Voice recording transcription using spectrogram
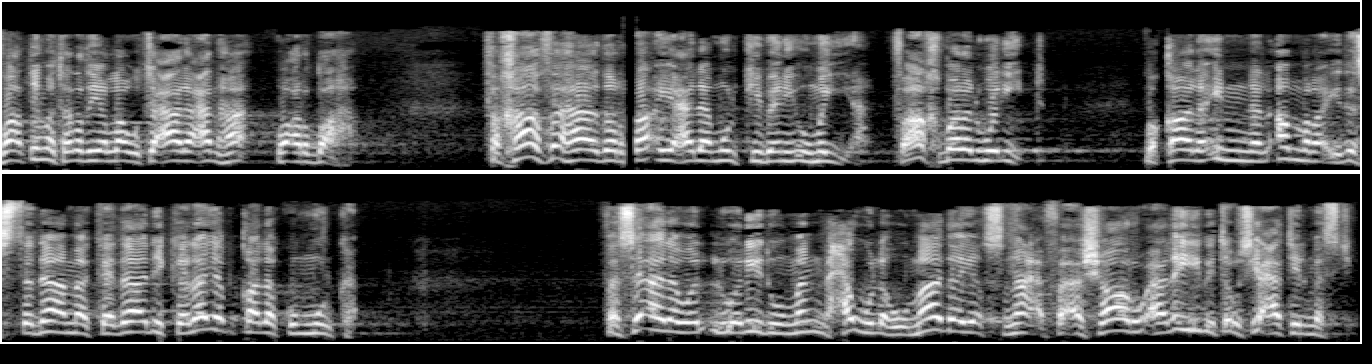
فاطمة رضي الله تعالى عنها وأرضاها. فخاف هذا الرأي على ملك بني أمية فأخبر الوليد وقال إن الأمر إذا استدام كذلك لا يبقى لكم ملكا. فسأل الوليد من حوله ماذا يصنع فأشاروا عليه بتوسعة المسجد.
